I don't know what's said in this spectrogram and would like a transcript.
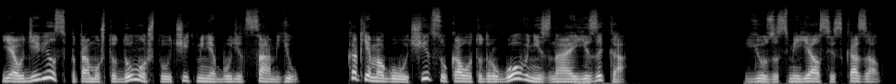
Я удивился, потому что думал, что учить меня будет сам Ю. Как я могу учиться у кого-то другого, не зная языка? Ю засмеялся и сказал,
